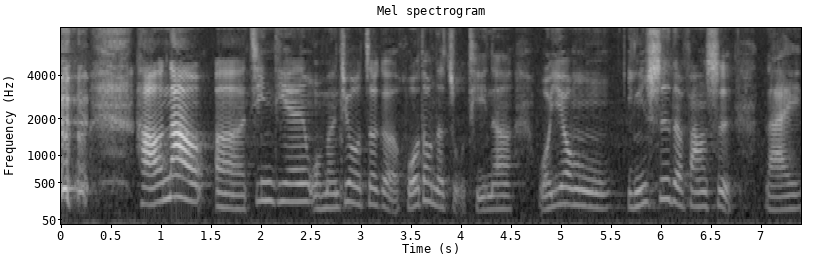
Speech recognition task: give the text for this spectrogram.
好，那呃，今天我们就这个活动的主题呢，我用吟诗的方式来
